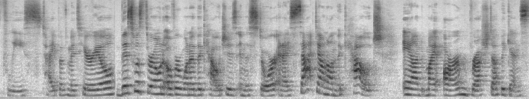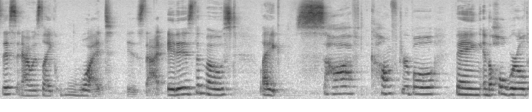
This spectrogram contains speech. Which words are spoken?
fleece type of material. This was thrown over one of the couches in the store and I sat down on the couch and my arm brushed up against this and I was like, what is that? It is the most like soft, comfortable, thing in the whole world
